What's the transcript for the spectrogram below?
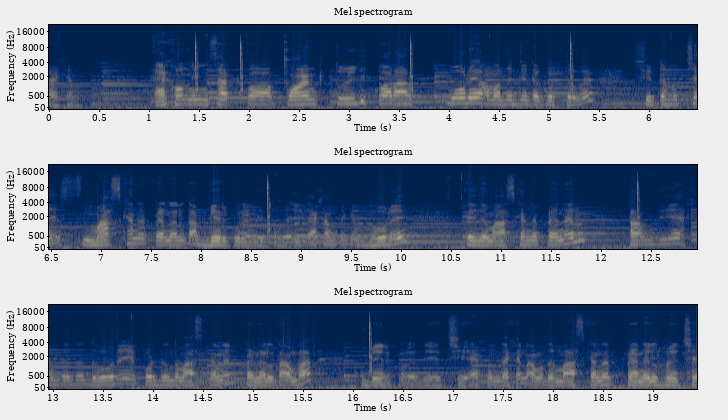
দেখেন। এখন ইনসার্ট পয়েন্ট তৈরি করার পরে আমাদের যেটা করতে হবে, সেটা হচ্ছে মাঝখানের প্যানেলটা বের করে নিতে হবে। এই যে এখান থেকে ধরে এই যে মাঝখানে প্যানেল টান দিয়ে এখান থেকে ধরে এ পর্যন্ত মাঝখানের প্যানেলটা আমরা বের করে দিয়েছি। এখন দেখেন আমাদের মাঝখানের প্যানেল হয়েছে।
